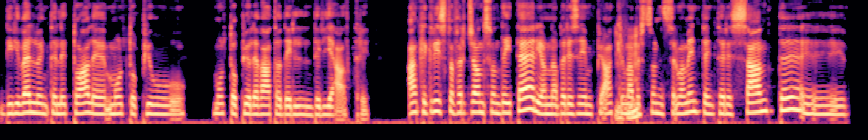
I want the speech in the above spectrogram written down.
di livello intellettuale molto più molto più elevato del, degli altri. Anche Christopher Johnson dei Therion, per esempio, anche mm-hmm. una persona estremamente interessante, eh,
